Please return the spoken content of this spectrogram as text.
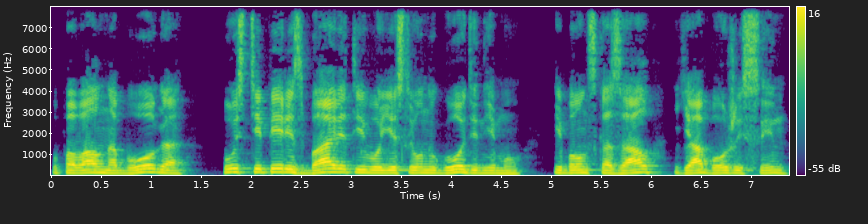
Уповал на Бога, пусть теперь избавит его, если он угоден ему, ибо он сказал, «Я Божий Сын».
